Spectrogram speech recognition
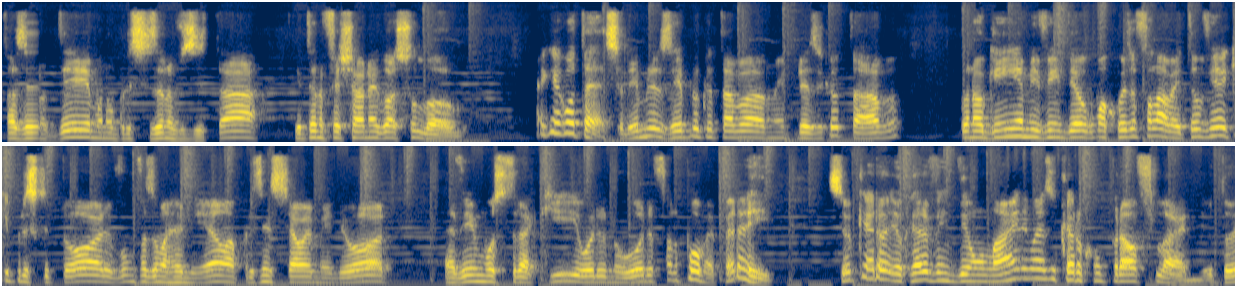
fazendo demo, não precisando visitar, tentando fechar o negócio logo. Aí o que acontece? Eu lembro o exemplo que eu estava na empresa que eu estava, quando alguém ia me vender alguma coisa, eu falava, então vem aqui para o escritório, vamos fazer uma reunião, a presencial é melhor, né? vem me mostrar aqui, olho no olho. Eu falo, pô, mas peraí, se eu quero, eu quero vender online, mas eu quero comprar offline. Eu estou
